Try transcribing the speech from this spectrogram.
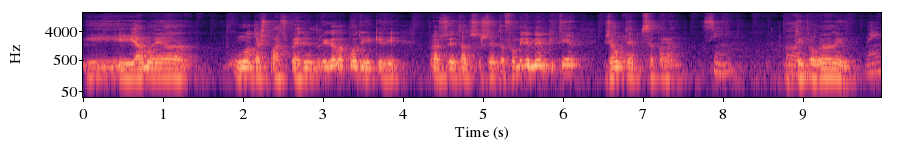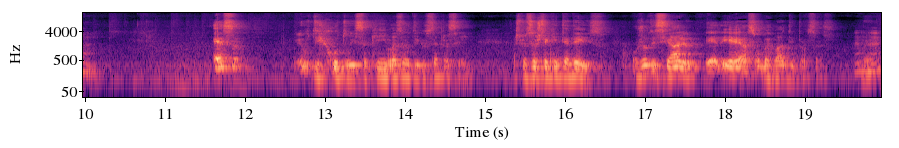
e amanhã uma das partes perde o emprego, ela pode requerer para sustentar o sustento da família, mesmo que tenha já um tempo de separado. Sim. Não pode. tem problema nenhum. Nenhum. Essa, eu discuto isso aqui, mas eu digo sempre assim, as pessoas têm que entender isso. O judiciário, ele é assoberbado de processo. Né?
